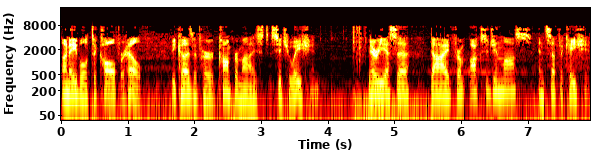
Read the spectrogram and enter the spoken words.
Unable to call for help because of her compromised situation, Mariessa died from oxygen loss and suffocation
